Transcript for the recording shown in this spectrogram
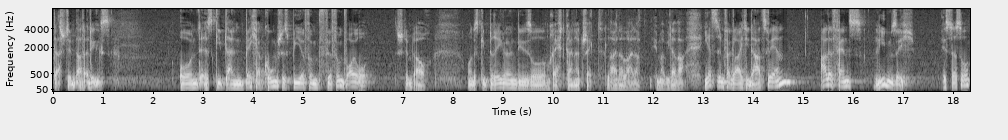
das stimmt allerdings. Und es gibt einen Becher komisches Bier für 5 Euro, das stimmt auch. Und es gibt Regeln, die so recht keiner checkt. Leider, leider, immer wieder wahr. Jetzt im Vergleich die Darts-WM. Alle Fans lieben sich. Ist das so?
